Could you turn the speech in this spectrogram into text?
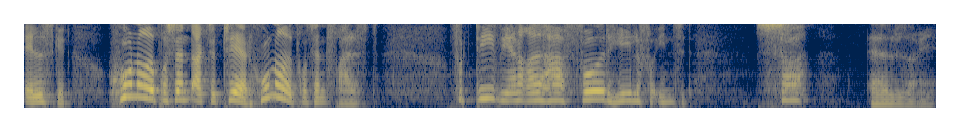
elsket, 100% accepteret, 100% frelst. Fordi vi allerede har fået det hele for indsigt, så adlyder vi.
